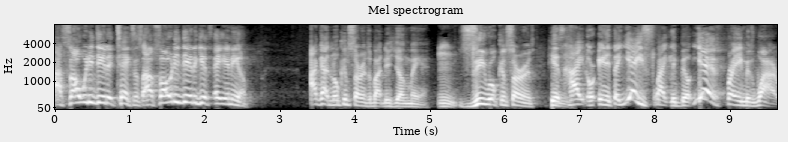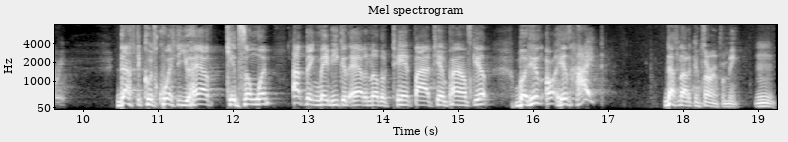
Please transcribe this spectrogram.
I saw what he did at Texas. I saw what he did against A&M. I got no concerns about this young man. Mm. Zero concerns. His mm. height or anything. Yeah, he's slightly built. Yeah, his frame is wiry. That's the question you have. kid, someone? I think maybe he could add another 10, 5, 10 pound skip. But his uh, his height, that's not a concern for me. Mm.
